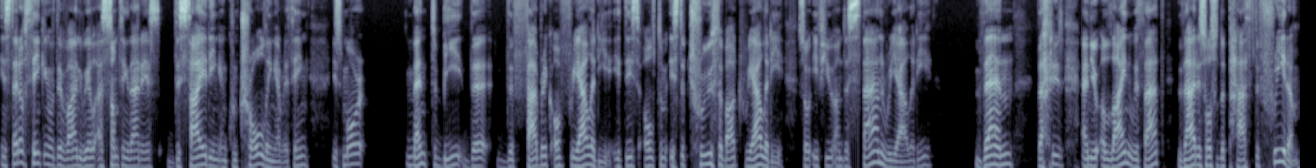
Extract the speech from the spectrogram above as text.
Instead of thinking of divine will as something that is deciding and controlling everything, is more meant to be the the fabric of reality. It is ultimate is the truth about reality. So if you understand reality, then that is and you align with that that is also the path to freedom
